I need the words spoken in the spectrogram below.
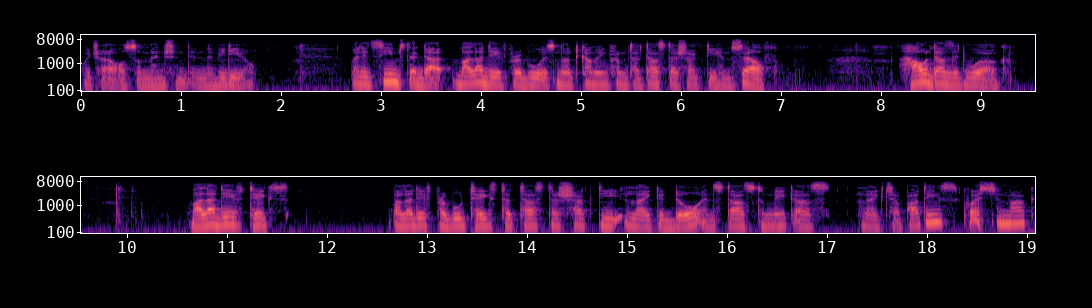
which I also mentioned in the video. But it seems that Baladev Prabhu is not coming from Tatastha Shakti himself. How does it work? Baladev takes Baladev Prabhu takes Tatastha Shakti like a dough and starts to make us like chapatis question mark.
